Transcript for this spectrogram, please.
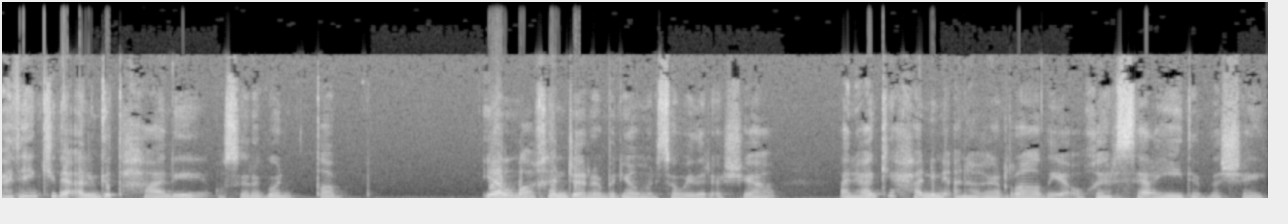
بعدين كذا ألقط حالي وأصير أقول طب يلا خلينا نجرب اليوم نسوي ذي الأشياء. ألاقي حالي إني أنا غير راضية أو غير سعيدة بذا الشيء.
